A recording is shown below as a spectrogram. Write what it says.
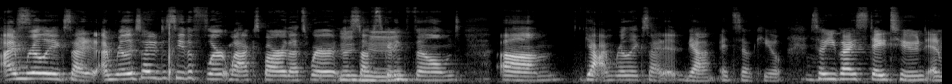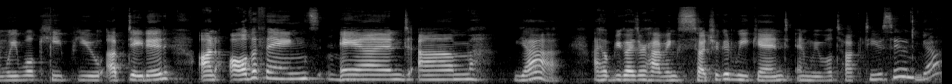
I'm really excited. I'm really excited to see the Flirt Wax Bar. That's where the stuff's Mhm. getting filmed. Um, yeah, I'm really excited. Yeah, it's so cute. Mm-hmm. So you guys stay tuned and we will keep you updated on all the things Mm-hmm. and um yeah, I hope you guys are having such a good weekend and we will talk to you soon. Yeah.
